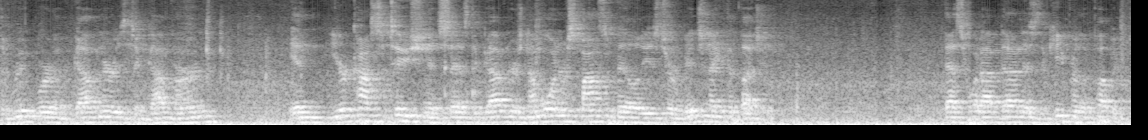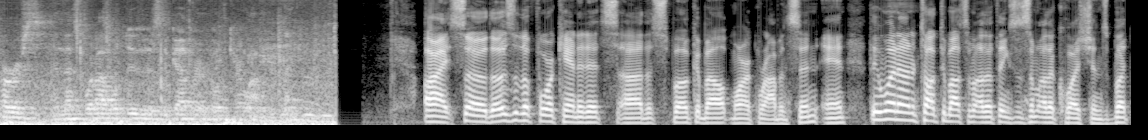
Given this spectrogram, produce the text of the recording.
The root word of governor is to govern. In your Constitution, it says the governor's number one responsibility is to originate the budget. That's what I've done as the keeper of the public purse, and that's what I will do as the governor of North Carolina. Thank you. All right, so those are the four candidates uh, that spoke about Mark Robinson, and they went on and talked about some other things and some other questions. But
